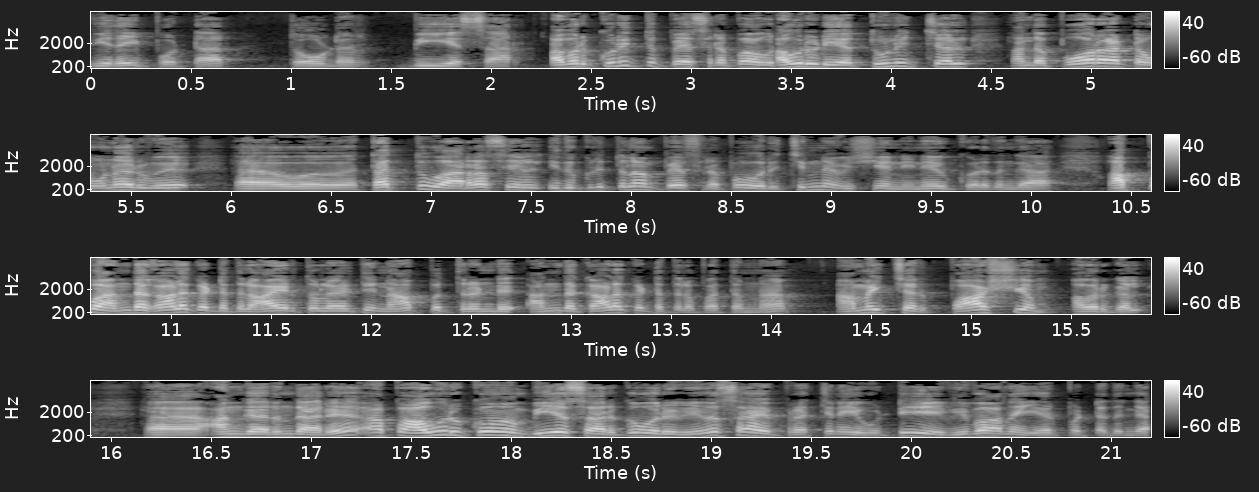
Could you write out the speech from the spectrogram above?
விதை போட்டார். தோழர் பிஎஸ்ஆர் அவர் குறித்து பேசுறப்ப அவர் அவருடைய துணிச்சல் அந்த போராட்ட உணர்வு தத்துவ அரசியல் இது குறித்தெல்லாம் பேசுறப்ப ஒரு சின்ன விஷயம் நினைவுக்கு வருதுங்க. அப்ப அந்த காலகட்டத்தில் ஆயிரத்தி தொள்ளாயிரத்தி நாற்பத்தி ரெண்டு அந்த காலகட்டத்தில் பார்த்தோம்னா அமைச்சர் பாஷ்யம் அவர்கள் அங்கே அங்க இருந்தாரு. அப்ப அவருக்கும் பிஎஸ்ஆருக்கும் ஒரு விவசாய பிரச்சனையை ஒட்டி விவாதம் ஏற்பட்டதுங்க.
